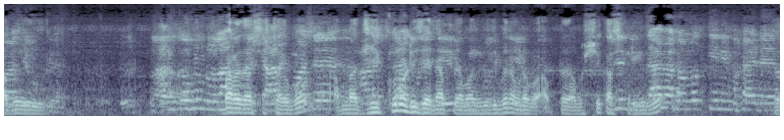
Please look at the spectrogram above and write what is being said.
আমি বাড়া দেওয়ার চেষ্টা করব। আমরা যে কোনো ডিজাইন আপনি আমাদের দিবেন, আমরা আপনার অবশ্যই কাজ করে দেবো। তো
